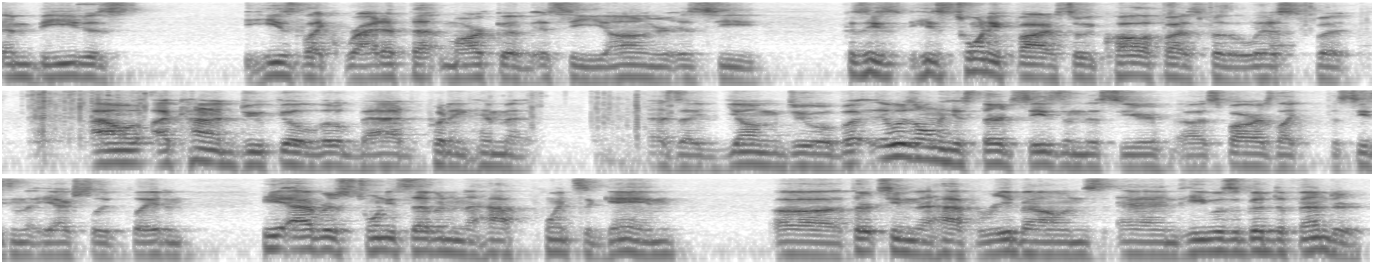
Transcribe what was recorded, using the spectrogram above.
Embiid is he's like right at that mark of is he young or is he because he's he's 25, so he qualifies for the list. But I I kind of do feel a little bad putting him at as a young duo. But it was only his third season this year, uh, as far as like the season that he actually played, and he averaged 27 and a half points a game uh, 13 and a half rebounds, and he was a good defender.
